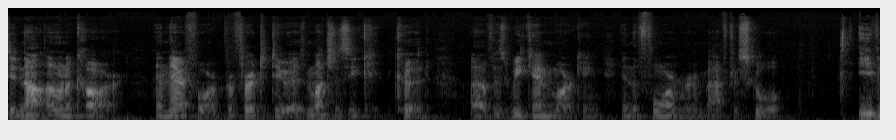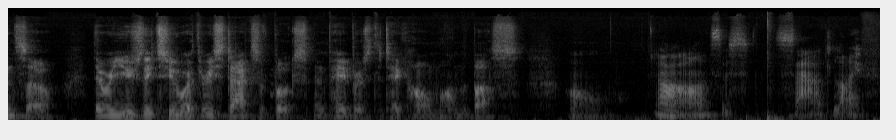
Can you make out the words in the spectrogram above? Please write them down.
did not own a car, and therefore preferred to do as much as he c- could of his weekend marking in the form room after school. Even so, there were usually two or three stacks of books and papers to take home on the bus. Oh. Oh, this is sad life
